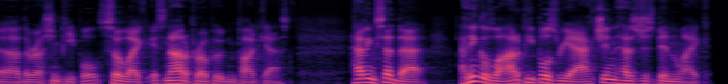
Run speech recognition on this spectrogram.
uh, the Russian people. So like it's not a pro Putin podcast. Having said that, I think a lot of people's reaction has just been like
